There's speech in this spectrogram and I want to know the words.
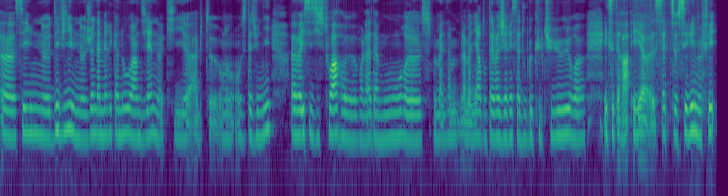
Euh, c'est une Devi une jeune américano-indienne qui euh, habite euh, aux États-Unis. Et ses histoires voilà d'amour la manière dont elle va gérer sa double culture etc et cette série me fait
